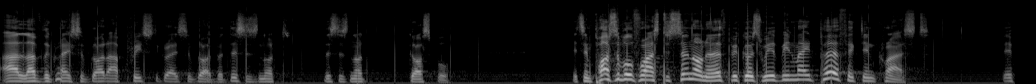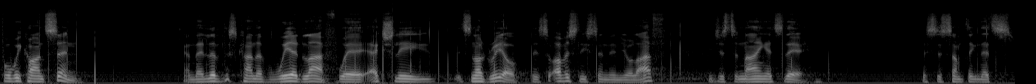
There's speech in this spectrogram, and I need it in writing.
I love the grace of God. I preach the grace of God, but this is not this is not gospel. It's impossible for us to sin on earth because we've been made perfect in Christ. Therefore, we can't sin. And they live this kind of weird life where actually it's not real. There's obviously sin in your life. You're just denying it's there. This is something that's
